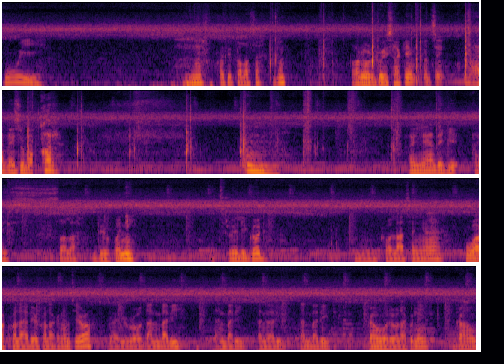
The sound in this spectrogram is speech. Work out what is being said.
उही कति तल छ? जाउँ अरूहरू गइसकेँ म चाहिँ जाँदैछु भर्खर। र यहाँदेखि आइसला भ्यू पनि। इट्स रियली गुड खोला छ यहाँ। पुवा खोला अरे खोलाको नाम चाहिँ हो। र यो धानबारी। धानबारी धानबारी धानबारी। गाउँहरू होला कुनै। गाउँ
